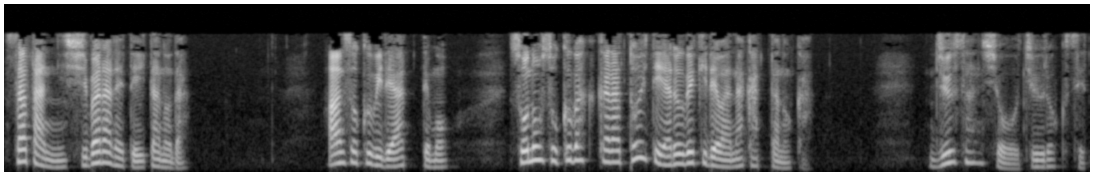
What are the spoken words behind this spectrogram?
サタンに縛られていたのだ。安息日であっても、その束縛から解いてやるべきではなかったのか。十三章十六節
